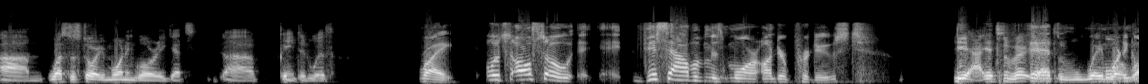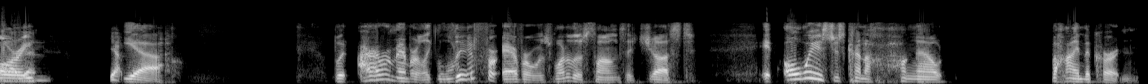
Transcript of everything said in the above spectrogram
um, What's the Story Morning Glory gets uh, painted with. Right. Well, it's also this album is more underproduced. Yeah, it's a very yeah, it's way more raw Glory. than yeah. Yeah. But I remember like Live Forever was one of those songs that just it always just kind of hung out behind the curtain.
